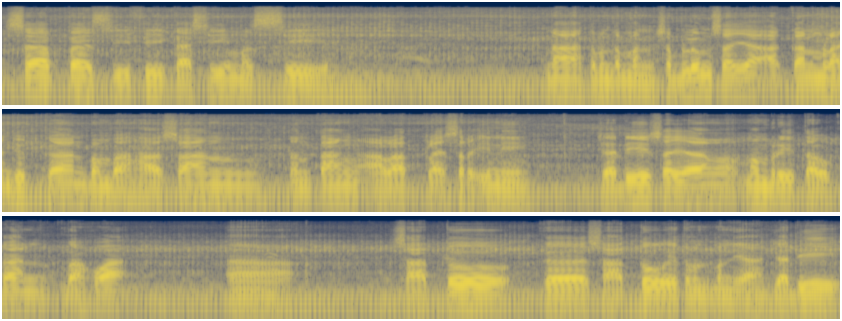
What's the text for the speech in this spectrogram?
spesifikasi mesin. Nah teman-teman sebelum saya akan melanjutkan pembahasan tentang alat laser ini jadi saya memberitahukan bahwa uh, satu ke satu ya teman-teman ya. Jadi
